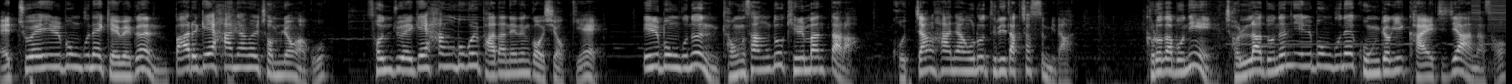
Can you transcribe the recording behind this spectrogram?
애초에 일본군의 계획은 빠르게 한양을 점령하고 선조에게 항복을 받아내는 것이었기에 일본군은 경상도 길만 따라 곧장 한양으로 들이닥쳤습니다. 그러다 보니 전라도는 일본군의 공격이 가해지지 않아서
